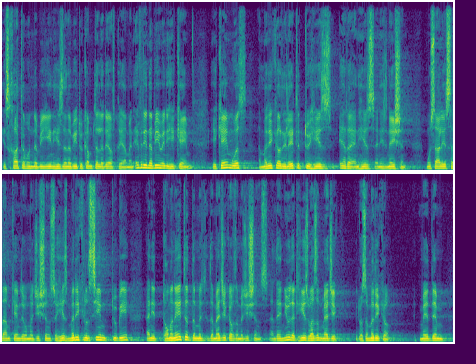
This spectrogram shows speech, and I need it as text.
is Khatamun Nabiyyin, he's the Nabi to come till the day of Qiyamah. And every Nabi, when he came, he came with a miracle related to his era and his, and his nation. Musa alayhi came, they were magicians, so his miracle seemed to be, and it dominated the, the magic of the magicians. And they knew that his wasn't magic, it was a miracle. It made them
